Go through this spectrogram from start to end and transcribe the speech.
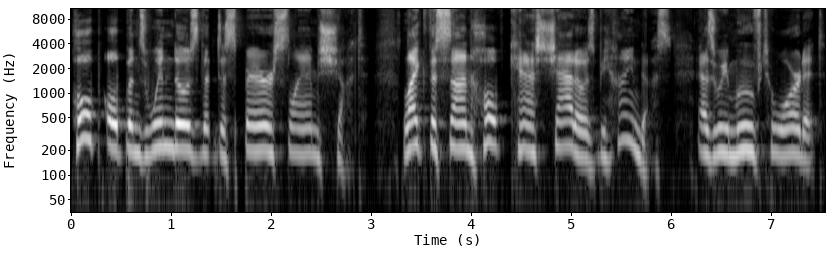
Hope opens windows that despair slams shut. Like the sun, hope casts shadows behind us as we move toward it.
